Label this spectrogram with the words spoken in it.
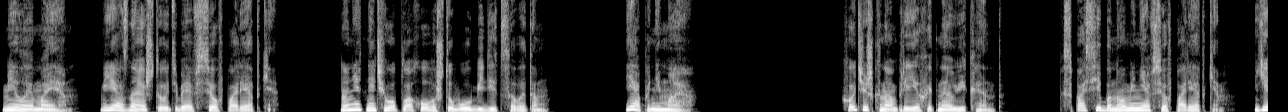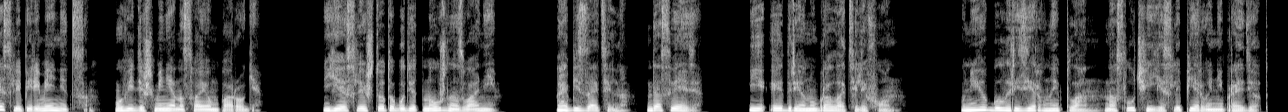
Милая моя, я знаю, что у тебя все в порядке. Но нет ничего плохого, чтобы убедиться в этом. Я понимаю. Хочешь к нам приехать на уикенд? Спасибо, но у меня все в порядке. Если переменится, увидишь меня на своем пороге. Если что-то будет нужно, звони. Обязательно. До связи. И Эдриан убрала телефон. У нее был резервный план на случай, если первый не пройдет.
